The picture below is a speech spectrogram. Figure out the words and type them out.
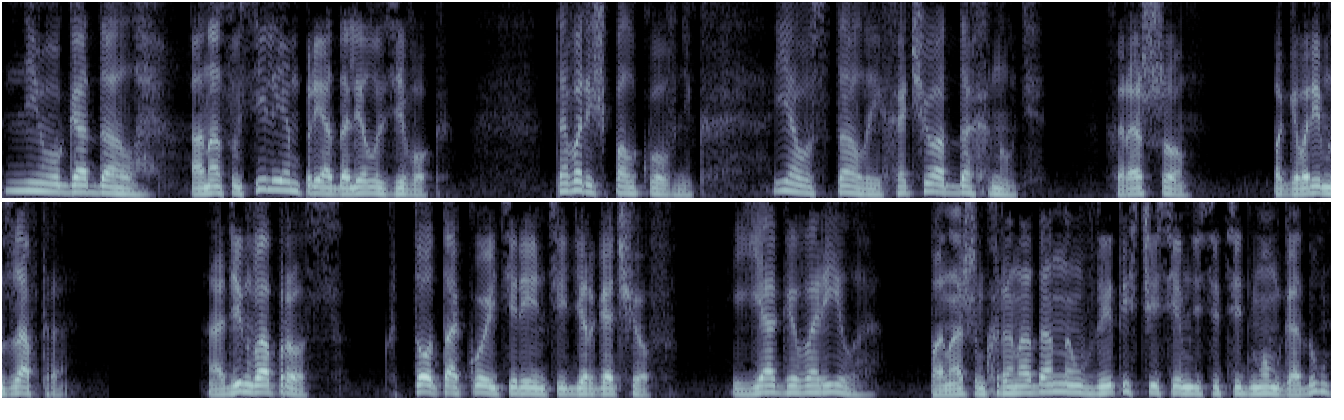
«Не угадал». Она с усилием преодолела зевок. «Товарищ полковник, я устал и хочу отдохнуть». «Хорошо. Поговорим завтра». «Один вопрос. Кто такой Терентий Дергачев?» «Я говорила». По нашим хроноданным, в 2077 году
